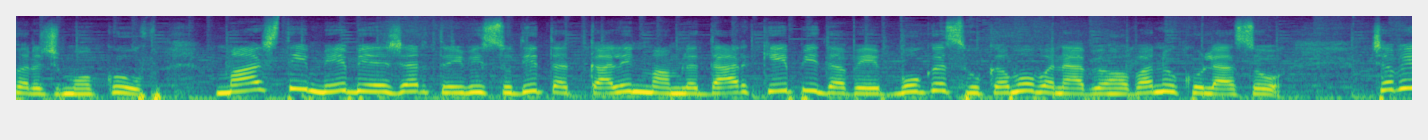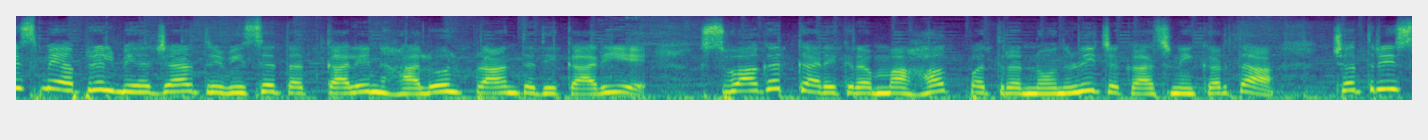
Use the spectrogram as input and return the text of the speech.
ફરજ મોકૂફ. માર્ચથી મે બે હજાર ત્રેવીસ સુધી તત્કાલીન મામલતદાર કેપી દવે બોગસ હુકમો બનાવ્યો હોવાનો ખુલાસો. છવ્વીસમી એપ્રિલ બે હજાર ત્રેવીસે તત્કાલીન હાલોલ પ્રાંત અધિકારીએ સ્વાગત કાર્યક્રમમાં હકપત્ર નોંધણી ચકાસણી કરતા છત્રીસ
